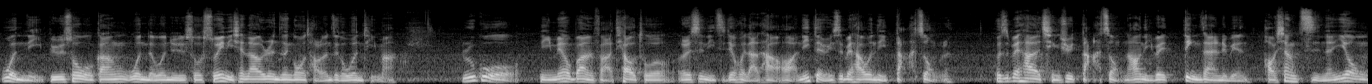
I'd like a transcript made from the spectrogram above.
问你，比如说我刚刚问的问题是说，所以你现在要认真跟我讨论这个问题吗？如果你没有办法跳脱，而是你直接回答他的话，你等于是被他问题打中了，或是被他的情绪打中，然后你被定在那边，好像只能用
